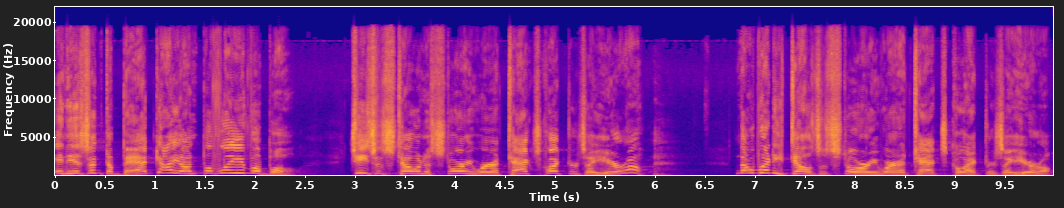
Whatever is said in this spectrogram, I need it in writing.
and isn't the bad guy unbelievable. Jesus telling a story where a tax collector's a hero? Nobody tells a story where a tax collector's a hero.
